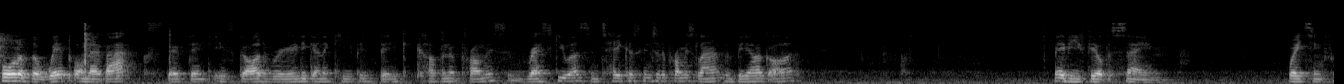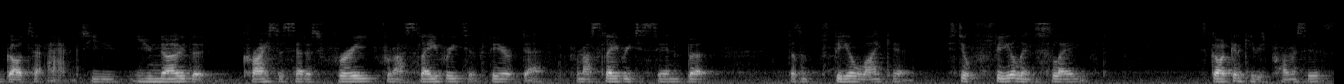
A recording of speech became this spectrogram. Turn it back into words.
fall of the whip on their backs, they'd think, Is God really going to keep His big covenant promise and rescue us and take us into the promised land and be our God? Maybe you feel the same waiting for God to act. You, you know that Christ has set us free from our slavery to fear of death, from our slavery to sin, but doesn't feel like it. You still feel enslaved. Is God going to keep his promises?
